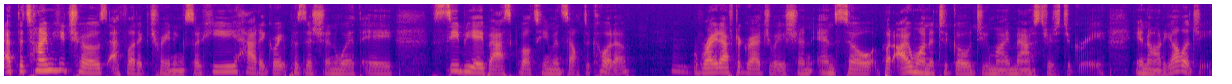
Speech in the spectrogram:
At the time, he chose athletic training. So he had a great position with a CBA basketball team in South Dakota hmm. right after graduation. And so, but I wanted to go do my master's degree in audiology.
